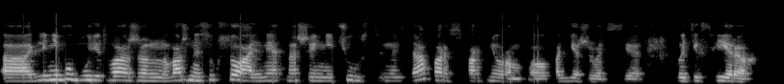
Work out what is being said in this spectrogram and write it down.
А, для него будет важен, важны сексуальные отношения, чувственность, да, пар с партнером э, поддерживать э, в этих сферах.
